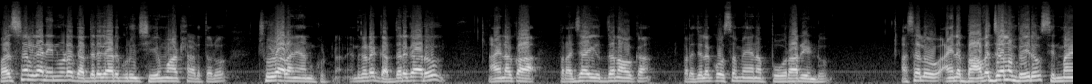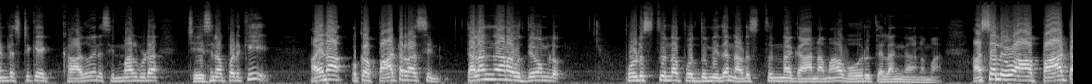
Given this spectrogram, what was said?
పర్సనల్గా నేను కూడా గద్దర్ గారి గురించి ఏం మాట్లాడతారో చూడాలని అనుకుంటున్నాను. ఎందుకంటే గద్దర్ గారు ఆయన ఒక ప్రజా యుద్ధ నౌక ప్రజల కోసమే ఆయన పోరాడిండు. అసలు ఆయన భావజాలం వేరు సినిమా ఇండస్ట్రీకే కాదు ఆయన సినిమాలు కూడా చేసినప్పటికీ ఆయన ఒక పాట రాసిండు. తెలంగాణ ఉద్యమంలో పొడుస్తున్న పొద్దు మీద నడుస్తున్న గానమా ఓరు తెలంగాణమా. అసలు ఆ పాట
